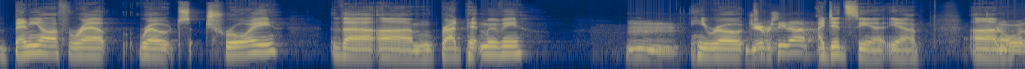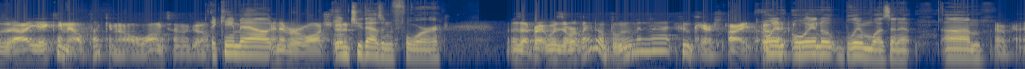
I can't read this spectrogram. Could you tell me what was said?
Benioff re- wrote Troy, the um, Brad Pitt movie. Hmm. He wrote. Did you ever see that? I did see it. Yeah, no, was it, I, it came out. That came out a long time ago. it came out I never watched in it. 2004. was that Brett- was Orlando Bloom in that? Who cares? All right, Orlando, ahead. Orlando Bloom was in it. Um, Okay.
